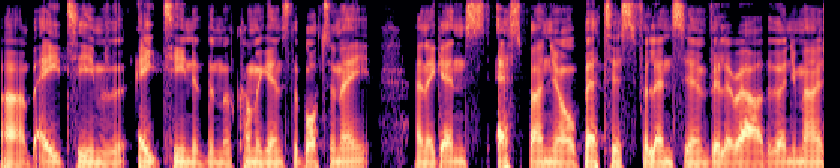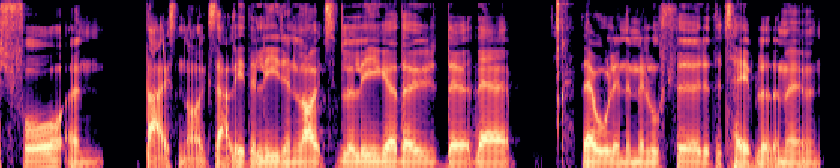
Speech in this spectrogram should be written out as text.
uh, but 18 of, them, 18 of them have come against the bottom eight. And against Espanyol, Betis, Valencia, and Villarreal, they've only managed four. And that is not exactly the leading lights of La Liga. Those they're, they're they're all in the middle third of the table at the moment.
